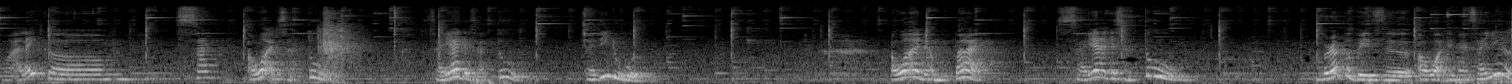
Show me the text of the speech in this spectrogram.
Assalamualaikum. Sat, awak ada satu. Saya ada satu. Jadi dua. Awak ada empat. Saya ada satu. Berapa beza awak dengan saya?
